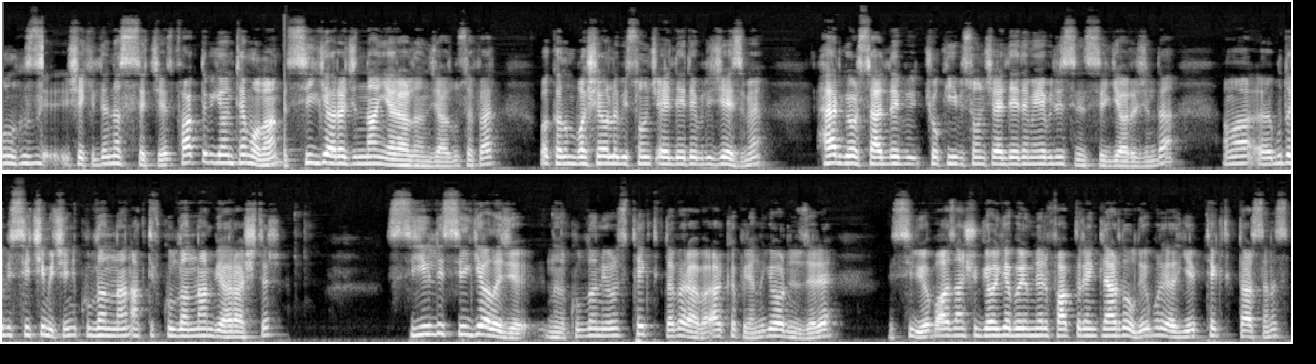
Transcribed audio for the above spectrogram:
Bunu hızlı şekilde nasıl seçeceğiz? Farklı bir yöntem olan silgi aracından yararlanacağız bu sefer. Bakalım başarılı bir sonuç elde edebileceğiz mi? Her görselde çok iyi bir sonuç elde edemeyebilirsiniz silgi aracında. Ama bu da bir seçim için kullanılan, aktif kullanılan bir araçtır. Sihirli silgi alacını kullanıyoruz. Tek tıkla beraber arka planı gördüğünüz üzere siliyor. Bazen şu gölge bölümleri farklı renklerde oluyor. Buraya gelip tek tıklarsanız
